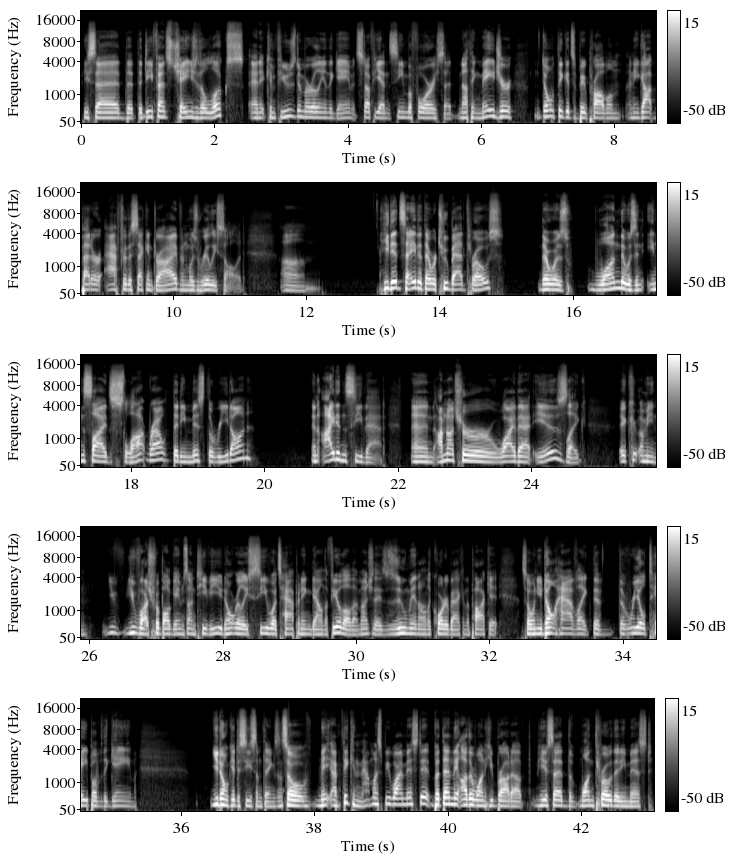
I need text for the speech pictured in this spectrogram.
He said that the defense changed the looks and it confused him early in the game. It's stuff he hadn't seen before. He said nothing major. Don't think it's a big problem. And he got better after the second drive and was really solid. Um, he did say that there were two bad throws. There was one that was an inside slot route that he missed the read on. And I didn't see that. And I'm not sure why that is. Like, it. I mean, you've you've watched football games on TV. You don't really see what's happening down the field all that much. They zoom in on the quarterback in the pocket. So when you don't have like the the real tape of the game, you don't get to see some things. And so I'm thinking that must be why I missed it. But then the other one he brought up, he said the one throw that he missed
